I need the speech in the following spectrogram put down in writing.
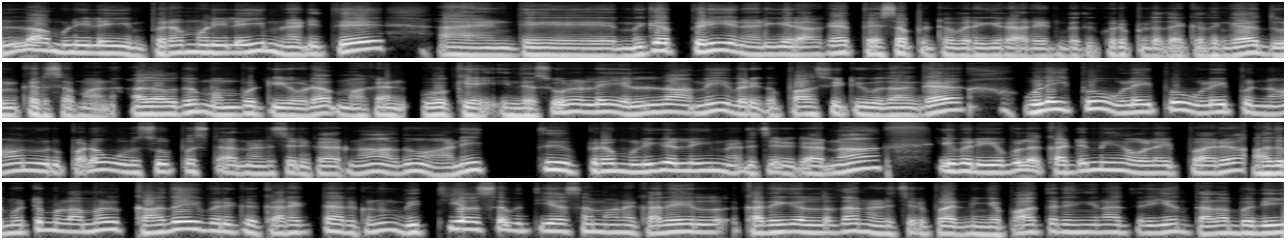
எல்லா மொழியிலையும் பிற மொழியிலையும் நடித்து அண்ட் மிகப்பெரிய நடிகராக பேசப்பட்டு வருகிறார் என்பது குறிப்பிடத்தக்கதுங்க துல்கர் சமான் அதாவது மம்பூட்டியோட மகன். ஓகே. இந்த சூழல்ல எல்லாமே இவருக்கு பாசிட்டிவ் தாங்க. உழைப்பு, உழைப்பு, உழைப்பு 400 படம் ஒரு சூப்பர் ஸ்டார் நடிச்சிருக்காருன்னா, அதுவும் அனைத்து பிற மொழிகள்லையும் நடிச்சிருக்காருன்னா, இவர் எவ்வளோ கடுமையா உழைப்பாரு. அது மட்டும் இல்லாமல் கதை இவருக்கு கரெக்டாக இருக்கணும். வித்தியாச வித்தியாசமான கதைகள் கதைகள்ல தான் நடிச்சிருப்பாரு. நீங்க பார்த்திருந்தீங்கன்னா தெரியும். தளபதி,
